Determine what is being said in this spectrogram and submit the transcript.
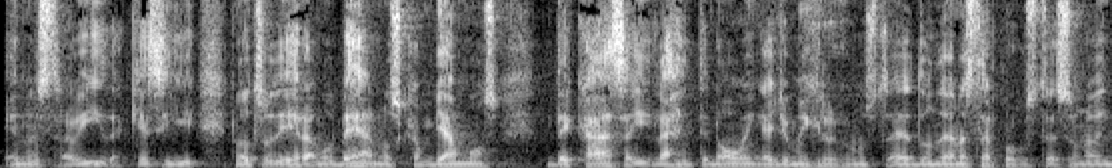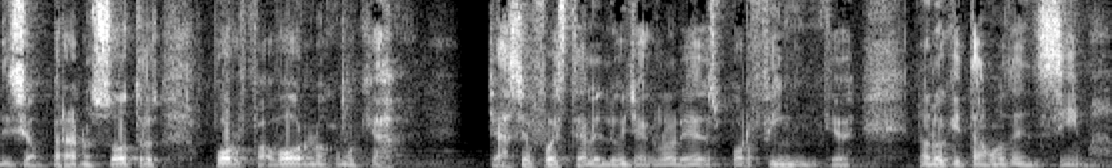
en nuestra vida, que si nosotros dijéramos, vean, nos cambiamos de casa y la gente no, venga, yo me quiero con ustedes, ¿dónde van a estar? Porque ustedes son una bendición para nosotros, por favor, no como que ah, ya se fue este aleluya, gloria a Dios, por fin, que no lo quitamos de encima.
